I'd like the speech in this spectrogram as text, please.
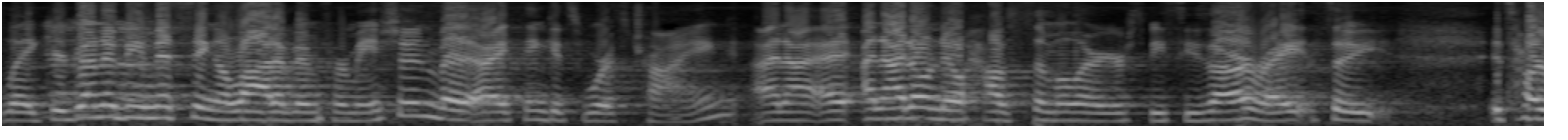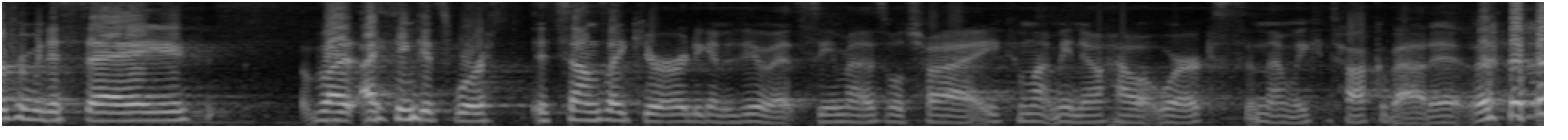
Like you're going to be missing a lot of information, but I think it's worth trying. And I and I don't know how similar your species are, right? So it's hard for me to say, but I think it's worth. It sounds like you're already going to do it, so you might as well try. You can let me know how it works, and then we can talk about it. Not 100% correct,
